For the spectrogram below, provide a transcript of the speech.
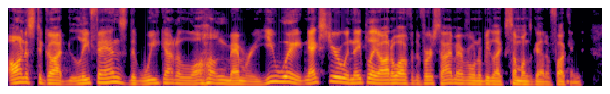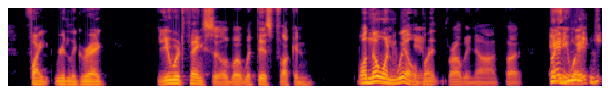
honest to God, Leaf fans, that we got a long memory. You wait next year when they play Ottawa for the first time, everyone will be like, someone's got to fucking fight Ridly Greig. You would think so, but with this fucking, Well, no one will, but probably not. But, But anyway, he- he-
